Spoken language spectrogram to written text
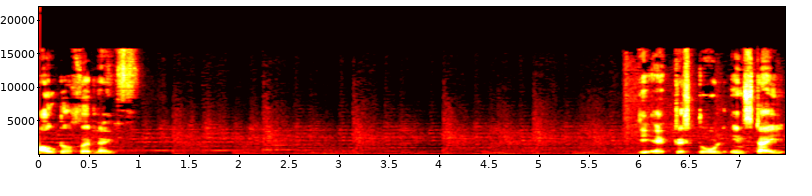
out of her life. The actress told InStyle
